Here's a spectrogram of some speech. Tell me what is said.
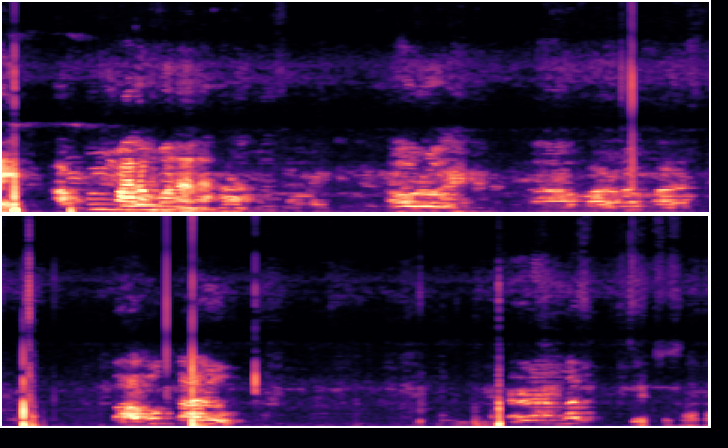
रहे आपको भी मालूम होना ना। और फॉर्म- फॉर्म- नंबर एक सौ सात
